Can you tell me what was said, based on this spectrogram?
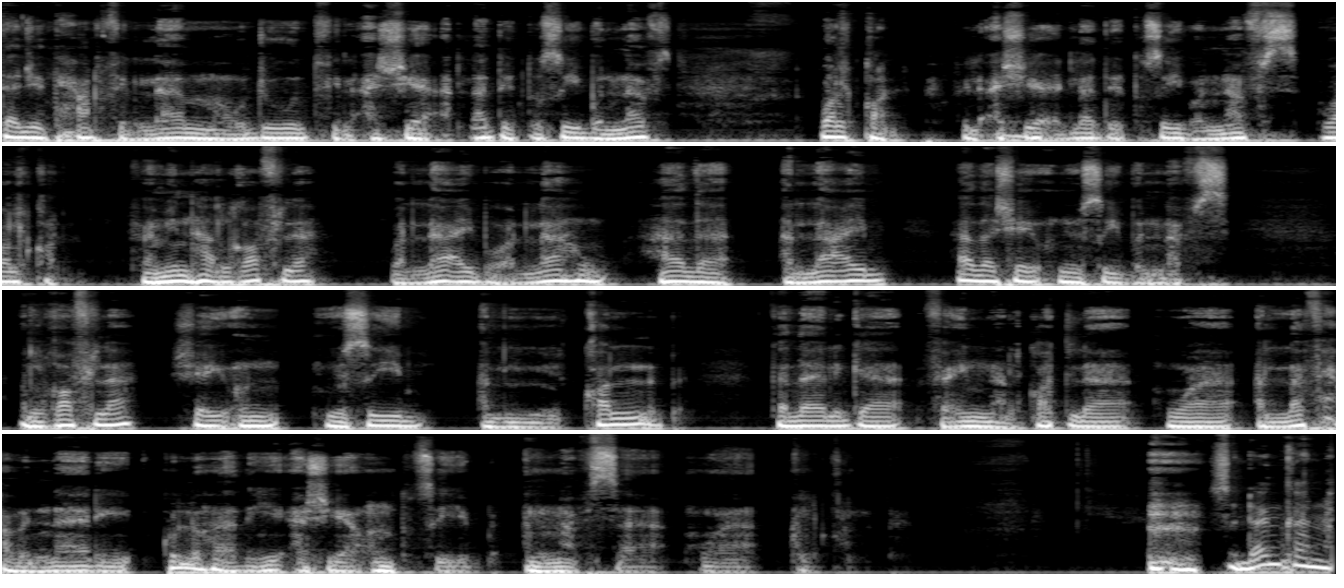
تجد حرف اللام موجود في الأشياء التي تصيب النفس والقلب في الأشياء التي تصيب النفس والقلب فمنها الغفلة واللعب واللهو هذا اللعب هذا شيء يصيب النفس. الغفلة شيء يصيب القلب كذلك فإن القتل واللفح بالنار كل هذه أشياء تصيب النفس والقلب. Sedangkan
